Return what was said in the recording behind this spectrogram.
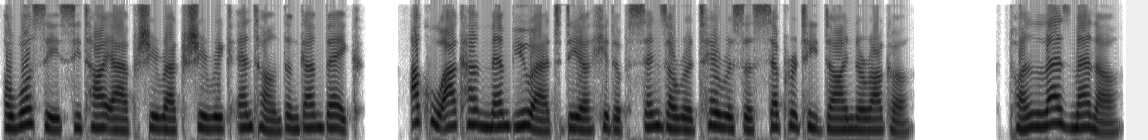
awasi setiap shirak shirik entang dengan baik. Aku akan membuat dia hidup sengsara terasa seperti di neraka. Tuan Lesmana,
